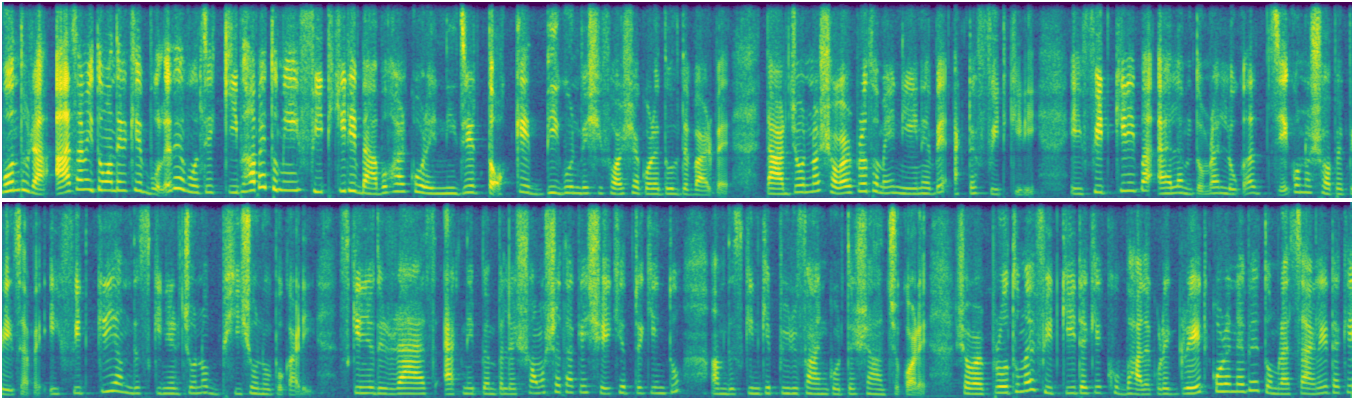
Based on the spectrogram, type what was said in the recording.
বন্ধুরা, আজ আমি তোমাদেরকে বলে দেবো যে কীভাবে তুমি এই ফিটকিরি ব্যবহার করে নিজের ত্বককে দ্বিগুণ বেশি ফর্সা করে তুলতে পারবে। তার জন্য সবার প্রথমে নিয়ে নেবে একটা ফিটকিরি। এই ফিটকিরি বা অ্যালাম তোমরা লোকাল যে কোনো শপে পেয়ে যাবে। এই ফিটকিরি আমাদের স্কিনের জন্য ভীষণ উপকারী। স্কিন যদি র্যাশ অ্যাকনি পিম্পলের সমস্যা থাকে, সেই ক্ষেত্রে কিন্তু আমাদের স্কিনকে পিউরিফাইন করতে সাহায্য করে। সবার প্রথমে ফিটকিরিটাকে খুব ভালো করে গ্রেট করে নেবে। তোমরা চাইলে এটাকে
